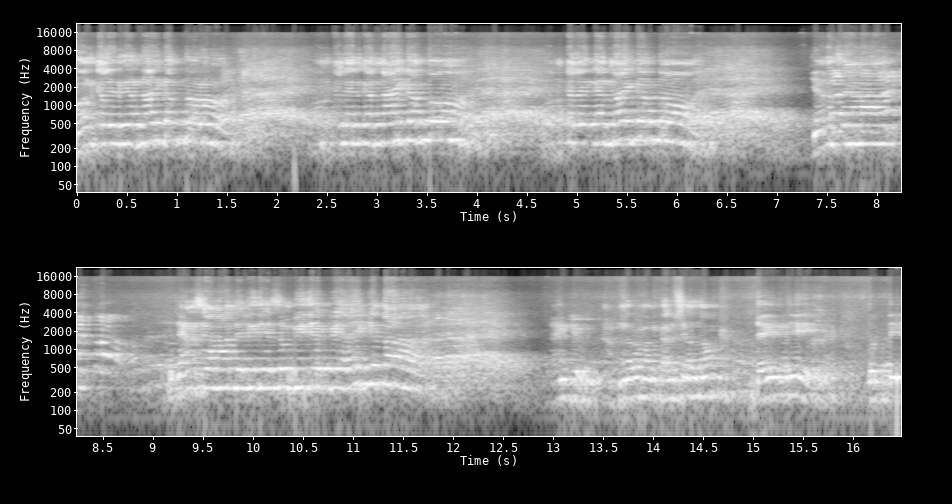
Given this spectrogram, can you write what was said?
పవన్ కళ్యాణ్ గారి నాయకత్వం! పవన్ కళ్యాణ్ గారి నాయకత్వం! పవన్ కళ్యాణ్ గారి నాయకత్వం! జనసేన! జనసేన తెలుగుదేశం బీజేపీ ఐక్యత. థ్యాంక్ యూ అందరూ మనం కలిసి వెళ్దాం. దయచేసి కొద్ది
